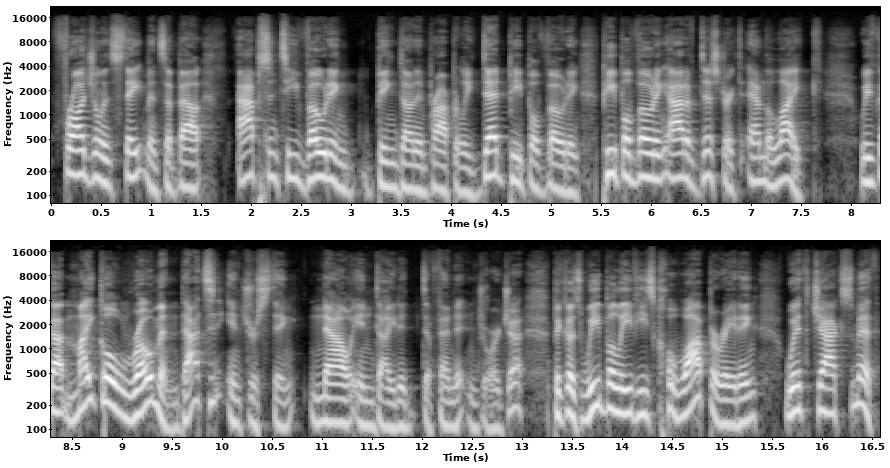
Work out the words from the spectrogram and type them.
fraudulent statements about absentee voting being done improperly, dead people voting, people voting out of district, and the like. We've got Michael Roman. That's an interesting now indicted defendant in Georgia because we believe he's cooperating with Jack Smith.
